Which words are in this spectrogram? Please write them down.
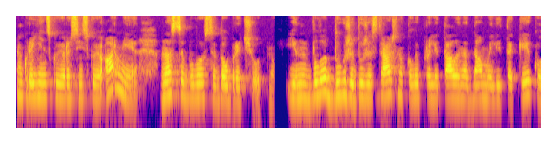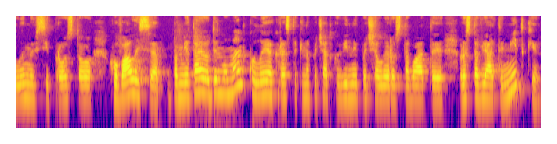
української і російської армії, у нас це було все добре чутно. І було дуже дуже страшно, коли пролітали над нами літаки, коли ми всі просто ховалися. Пам'ятаю один момент, коли якраз таки на початку війни почали розставати, розставляти мітки,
